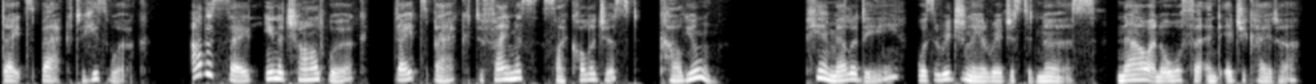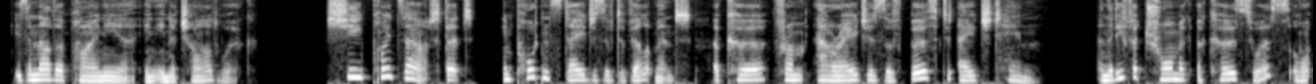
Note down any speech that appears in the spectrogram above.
dates back to his work. Others say inner child work dates back to famous psychologist Carl Jung. Pia Mellody was originally a registered nurse, now an author and educator, is another pioneer in inner child work. She points out that important stages of development occur from our ages of birth to age 10, and that if a trauma occurs to us or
